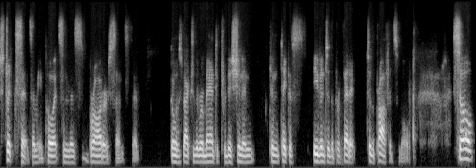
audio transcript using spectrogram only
strict sense. I mean poets in this broader sense that goes back to the romantic tradition and can take us even to the prophetic, to the prophets of old. So,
